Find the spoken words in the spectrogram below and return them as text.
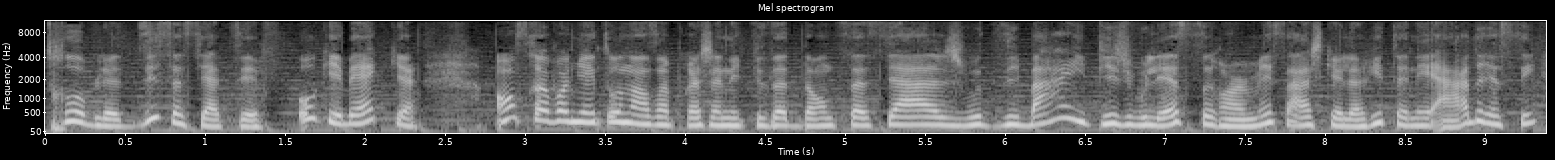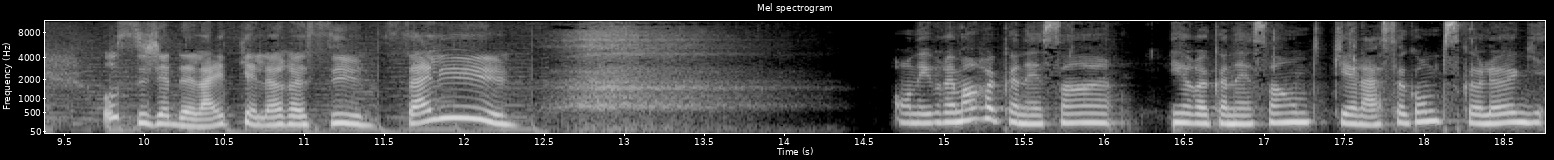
Troubles dissociatifs au Québec. On se revoit bientôt dans un prochain épisode d'Onde sociale. Je vous dis bye, puis je vous laisse sur un message que Laurie tenait à adresser au sujet de l'aide qu'elle a reçue. Salut! On est vraiment reconnaissant et reconnaissante que la seconde psychologue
